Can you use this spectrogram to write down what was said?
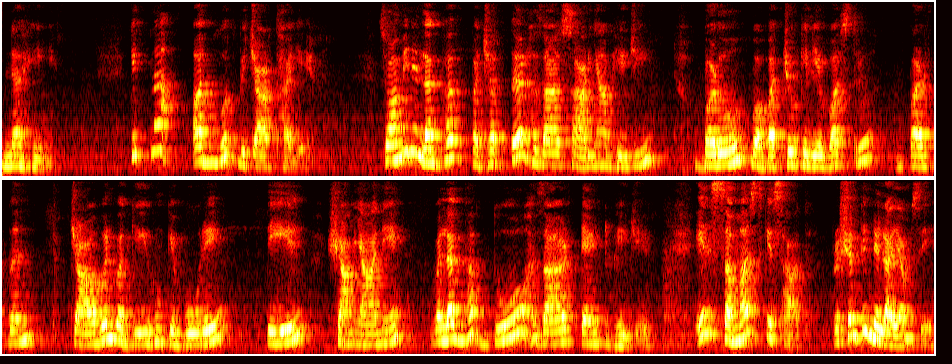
नहीं। कितना अद्भुत विचार था ये। स्वामी ने लगभग पचहत्तर हज़ार साड़ियाँ भेजी। बड़ों व बच्चों के लिए वस्त्र, बर्तन, चावल व गेहूँ के बोरे, तेल, शामियाने व लगभग दो हज़ार टेंट भेजे। इन समस्त के साथ प्रशांति निलायम से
